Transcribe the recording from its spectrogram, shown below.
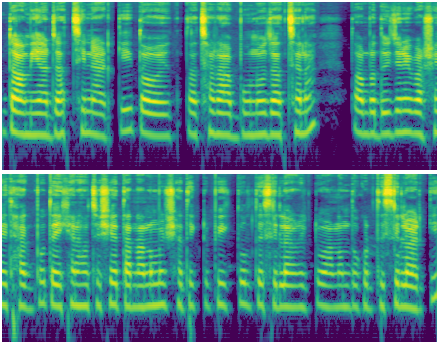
তো আমি আর যাচ্ছি না আর কি তো তাছাড়া বোনও যাচ্ছে না। তো আমরা দুইজনেই বাসায় থাকব। তো এখানে হচ্ছে সে তার নানুমির সাথে একটু পিক তুলতেছিল আর একটু আনন্দ করতেছিল আর কি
